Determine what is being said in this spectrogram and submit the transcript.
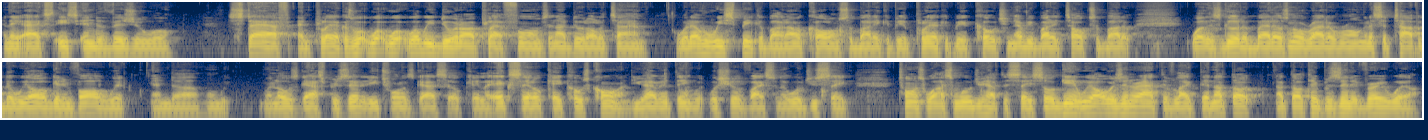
and they asked each individual staff and player because what, what what we do in our platforms, and I do it all the time. Whatever we speak about, I'll call on somebody. It could be a player, it could be a coach, and everybody talks about it, whether it's good or bad. There's no right or wrong, and it's a topic that we all get involved with. And uh, when we when those guys presented, each one of those guys said, okay, like X said, okay, Coach Corn, do you have anything? What's your advice on that? What would you say? Torrance Watson, what would you have to say? So again, we're always interactive like that. And I thought I thought they presented very well.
